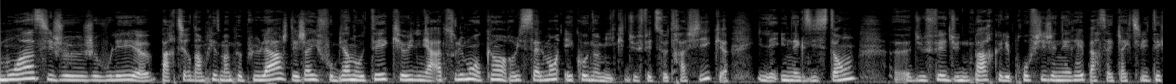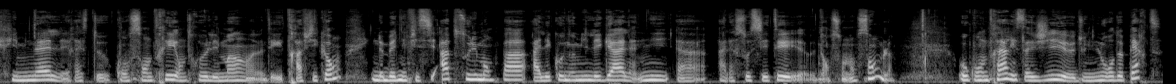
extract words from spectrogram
moi, si je, voulais euh, partir d'un prisme un peu plus large, déjà, il faut bien noter qu'il n'y a absolument aucun ruissellement économique du fait de ce trafic. Il est inexistant, euh, du fait d'une part que les profits générés par cette activité criminelle restent concentrés entre les mains des trafiquants. Ils ne bénéficient absolument pas à l'économie légale ni à la société dans son ensemble. Au contraire, il s'agit d'une lourde perte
